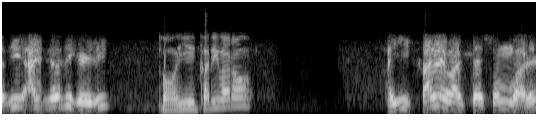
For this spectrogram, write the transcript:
હજી આજ નથી કરી. તો એ કરી વારો એ કાલે વાત થાય સોમવારે.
